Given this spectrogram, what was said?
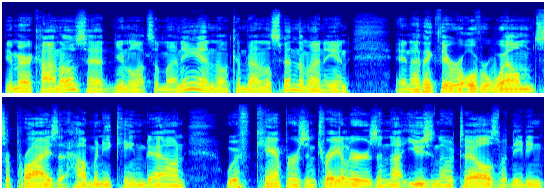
the Americanos had, you know, lots of money, and they'll come down and they'll spend the money, and and I think they were overwhelmed, surprised at how many came down with campers and trailers and not using the hotels but needing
